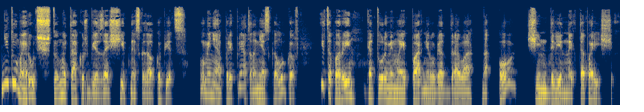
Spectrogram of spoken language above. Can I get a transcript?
«Не думай, Рудж, что мы так уж беззащитны», – сказал купец. «У меня припрятано несколько луков и топоры, которыми мои парни рубят дрова на очень длинных топорищах».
